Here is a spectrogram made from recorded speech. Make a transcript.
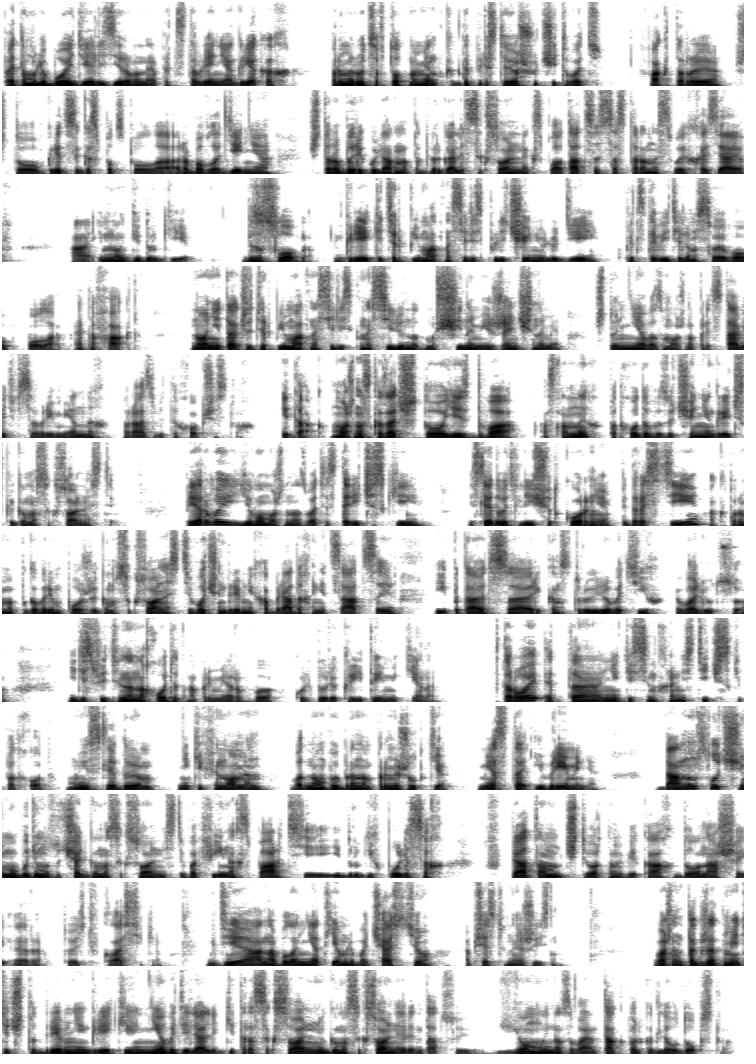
Поэтому любое идеализированное представление о греках формируется в тот момент, когда перестаешь учитывать факторы, что в Греции господствовало рабовладение, что рабы регулярно подвергались сексуальной эксплуатации со стороны своих хозяев а, и многие другие. Безусловно, греки терпимо относились к влечению людей представителям своего пола. Это факт. Но они также терпимо относились к насилию над мужчинами и женщинами, что невозможно представить в современных развитых обществах. Итак, можно сказать, что есть два основных подхода в изучении греческой гомосексуальности. Первый, его можно назвать исторический, Исследователи ищут корни педорастии, о которой мы поговорим позже, и гомосексуальности в очень древних обрядах инициации и пытаются реконструировать их эволюцию. И действительно находят, например, в культуре Крита и Микены. Второй – это некий синхронистический подход. Мы исследуем некий феномен в одном выбранном промежутке места и времени. В данном случае мы будем изучать гомосексуальность в Афинах, Спарте и других полисах в 5-4 веках до нашей эры, то есть в классике, где она была неотъемлемой частью общественной жизни. Важно также отметить, что древние греки не выделяли гетеросексуальную и гомосексуальную ориентацию. Ее мы называем так только для удобства.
